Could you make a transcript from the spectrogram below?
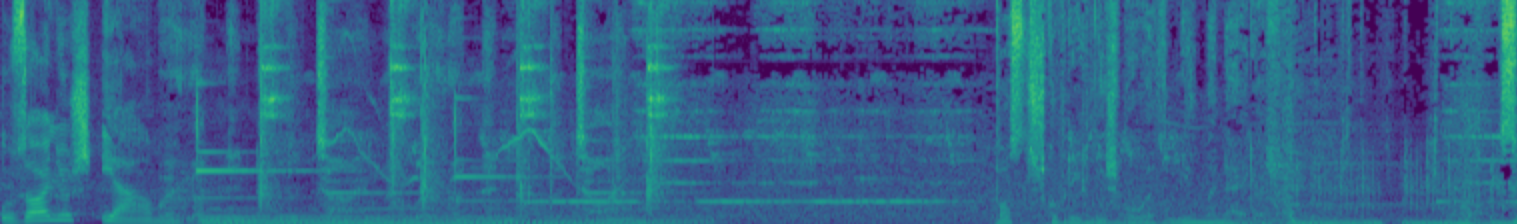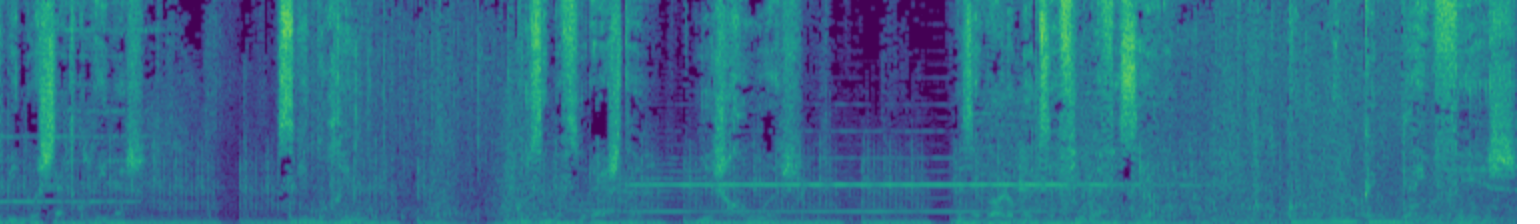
os olhos e a alma. Posso descobrir Lisboa de mil maneiras. Subindo as sete colinas, seguindo o rio, cruzando a floresta e as ruas. Mas agora o meu desafio é fazê-lo como nunca ninguém o fez.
